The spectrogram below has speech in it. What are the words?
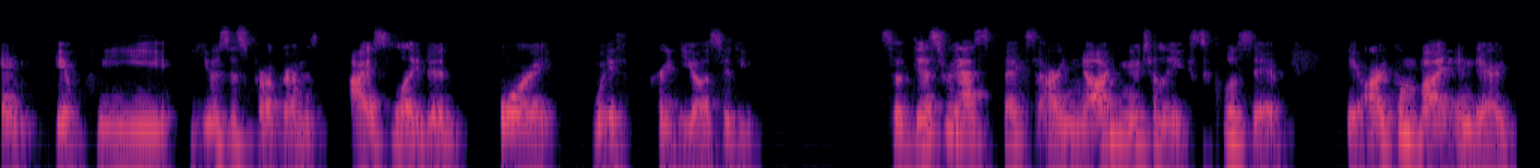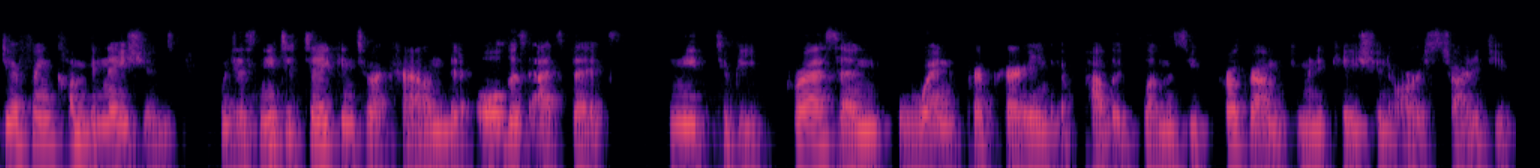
and if we use these programs isolated or with periodicity. So these three aspects are not mutually exclusive. They are combined and there are different combinations. We just need to take into account that all these aspects need to be present when preparing a public diplomacy program, communication, or strategy.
